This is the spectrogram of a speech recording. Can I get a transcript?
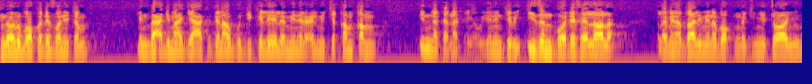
loolu boo ko defoon itam min baadi ma jaak gannaaw bu dikkalee la min al ilmi ci xam-xam innaka nag yow yonent bi isan boo defee loola la mina dalimina bokk nga ci ñi tooñ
